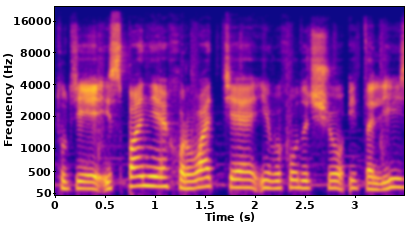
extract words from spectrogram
Тут є Іспанія, Хорватія, і виходить, що італійці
